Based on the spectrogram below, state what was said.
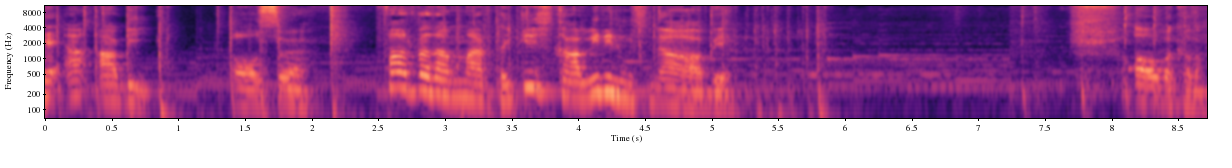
He abi. Olsun. Fazladan varsa 100k verir misin abi? Al bakalım.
